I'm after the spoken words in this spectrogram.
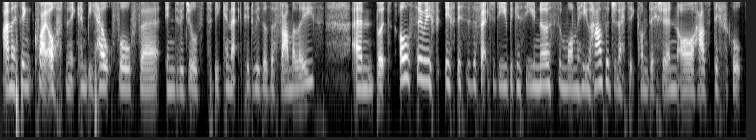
And I think quite often it can be helpful for individuals to be connected with other families. Um, but also, if, if this has affected you because you know someone who has a genetic condition or has difficult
